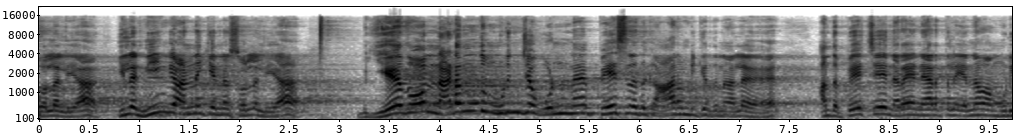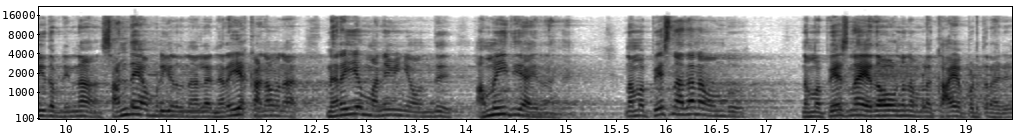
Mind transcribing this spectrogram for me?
சொல்லலையா? இல்லை நீங்க அன்னைக்கு என்ன சொல்லலையா? ஏதோ நடந்து முடிஞ்ச ஒன்றை பேசுறதுக்கு ஆரம்பிக்கிறதுனால அந்த பேச்சே நிறைய நேரத்தில் என்னவா முடியுது அப்படின்னா சண்டையாக முடிகிறதுனால நிறைய கணவனார் நிறைய மனைவிங்க வந்து அமைதியாயிடுறாங்க. நம்ம பேசினா தானே வம்பு? நம்ம பேசினா ஏதோ ஒன்று நம்மளை காயப்படுத்துறாரு.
